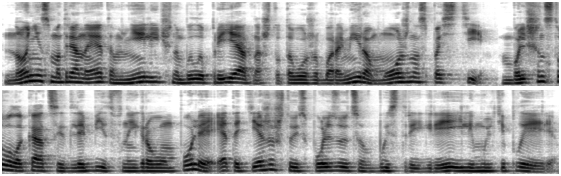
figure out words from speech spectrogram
Но несмотря на это, мне лично было приятно, что того же Барамира можно спасти. Большинство локаций для битв на игровом поле это те же, что используются в быстрой игре или мультиплеере.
